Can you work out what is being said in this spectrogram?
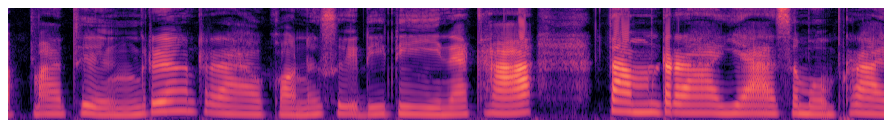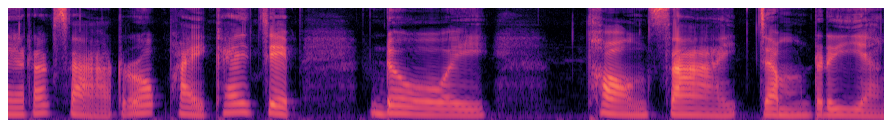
ลับมาถึงเรื่องราวของหนังสือดีๆนะคะตำรายาสมุนไพรรักษาโรคภัยไข้เจ็บ โดยทองทรายจำเรียง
